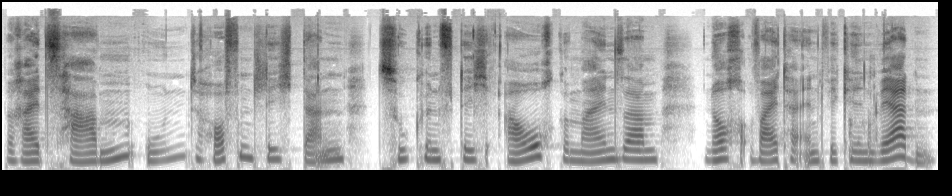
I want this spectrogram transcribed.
bereits haben und hoffentlich dann zukünftig auch gemeinsam noch weiterentwickeln werden.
